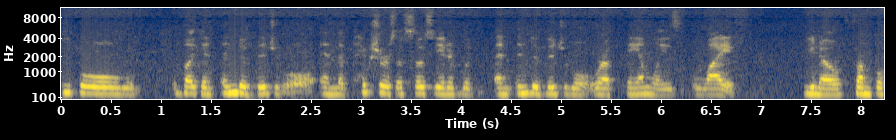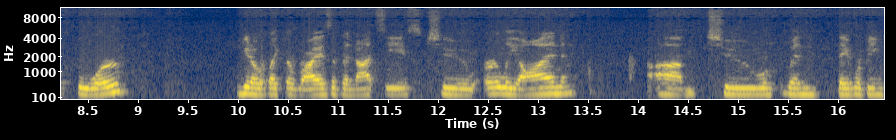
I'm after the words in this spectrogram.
people like an individual and the pictures associated with an individual or a family's life, you know, from before, you know, like the rise of the Nazis to early on, um, to when they were being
